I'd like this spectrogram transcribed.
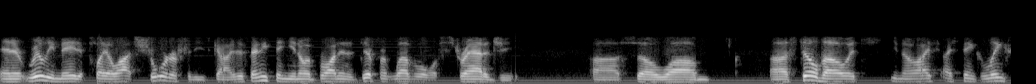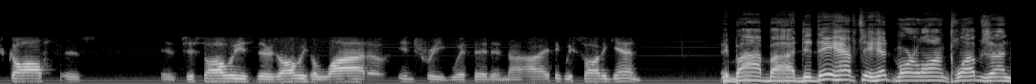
and it really made it play a lot shorter for these guys. If anything, you know, it brought in a different level of strategy. Uh, so um, uh, still, though, it's you know, I, I think links golf is is just always there's always a lot of intrigue with it, and I think we saw it again. Hey, Bob, uh, did they have to hit more long clubs on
